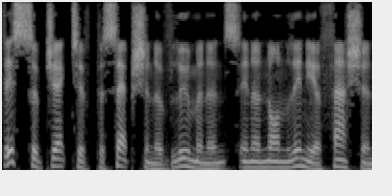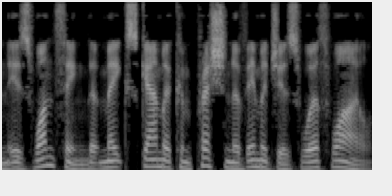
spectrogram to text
This subjective perception of luminance in a nonlinear fashion is one thing that makes gamma compression of images worthwhile.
